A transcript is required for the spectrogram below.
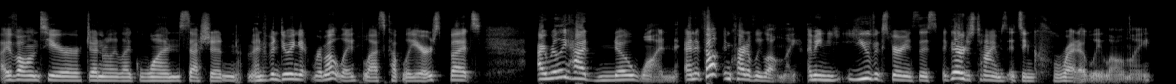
I volunteer generally like one session and I've been doing it remotely the last couple of years, but I really had no one and it felt incredibly lonely. I mean, you've experienced this. Like there are just times it's incredibly lonely.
